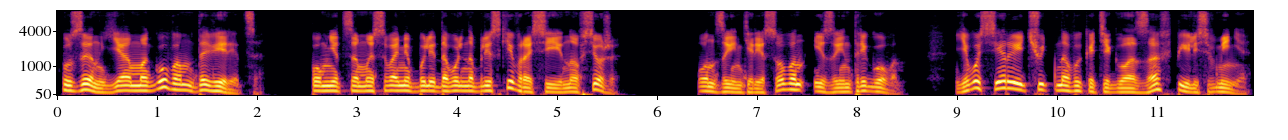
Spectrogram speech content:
Кузен, я могу вам довериться. Помнится, мы с вами были довольно близки в России, но все же. Он заинтересован и заинтригован. Его серые чуть на выкате глаза впились в меня.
